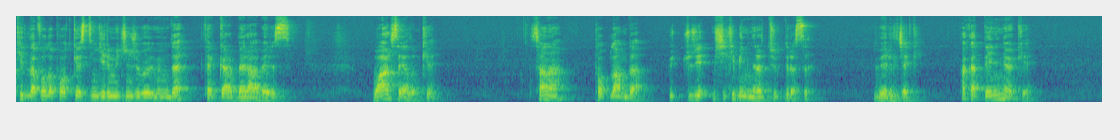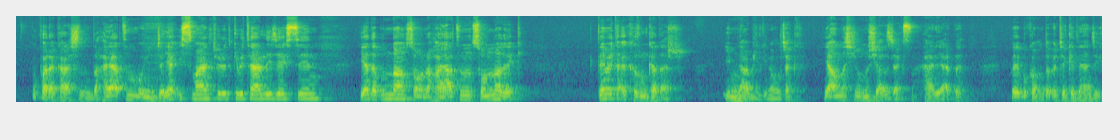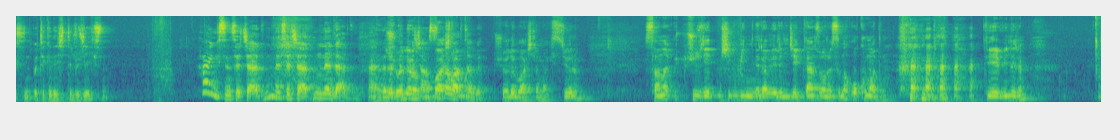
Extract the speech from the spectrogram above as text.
Marki Lafolo Podcast'in 23. bölümünde tekrar beraberiz. Varsayalım ki sana toplamda 372 bin lira Türk lirası verilecek. Fakat deniliyor ki bu para karşılığında hayatın boyunca ya İsmail Türüt gibi terleyeceksin ya da bundan sonra hayatının sonuna dek Demet Akıl'ın kadar imla bilgin olacak. Yanlış yanlış yazacaksın her yerde. Ve bu konuda ötekileneceksin, ötekileştirileceksin. Hangisini seçerdin, ne seçerdin, ne derdin? Yani Şöyle reddetme şansın da var tabii. şöyle başlamak istiyorum. Sana 372 bin lira verilecekten sonrasını okumadım diyebilirim.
